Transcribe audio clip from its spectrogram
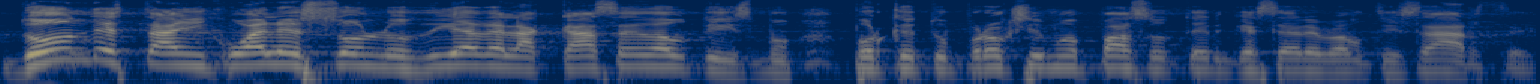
dónde están y cuáles son los días de la casa de bautismo, porque tu próximo paso tiene que ser el bautizarse.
